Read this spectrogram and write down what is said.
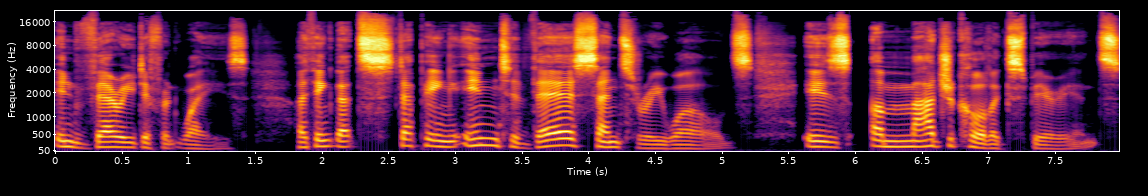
in very different ways. I think that stepping into their sensory worlds is a magical experience,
